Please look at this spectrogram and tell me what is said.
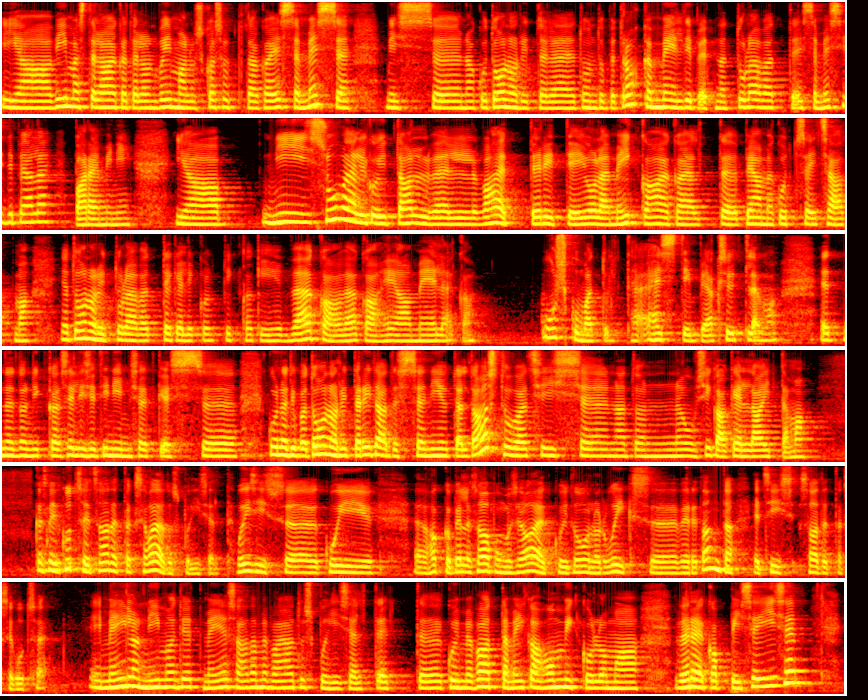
ja viimastel aegadel on võimalus kasutada ka SMS-e, mis äh, nagu doonoritele tundub, et rohkem meeldib, et nad tulevad SMS-ide peale paremini. Ja nii suvel kui talvel vahet eriti ei ole, me ikka aeg-ajalt peame kutseid saatma ja doonorid tulevad tegelikult ikkagi väga-väga hea meelega uskumatult hästi, peaks ütlema. et need on ikka sellised inimesed, kes, kui nad juba doonorite ridadesse nii-ütelda astuvad, siis nad on nõus iga kell aitama kas neid kutseid saadetakse vajaduspõhiselt või siis, kui hakkab jälle saabuma see aeg, kui doonor võiks verd anda, et siis saadetakse kutse? Ei, meil on niimoodi, et meie saadame vajaduspõhiselt, et äh, kui me vaatame iga hommikul oma verekapi seise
